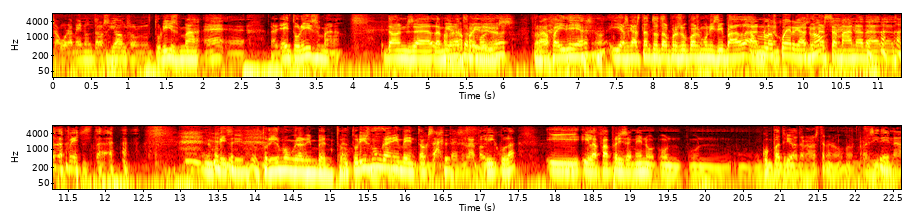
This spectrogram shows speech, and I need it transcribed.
segurament un dels llocs on el turisme, eh, eh, aquell turisme, no? doncs eh, l'envien a Torremolinos per agafar idees no? i es gasten tot el pressupost municipal en, les juergues, en, en una no? setmana de, de, de festa en fi. Sí, el turisme un gran invento. El turisme un gran invento, exacte, sí. és la pel·lícula i, i la fa precisament un, un, un, un compatriota nostre, no? un resident sí.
